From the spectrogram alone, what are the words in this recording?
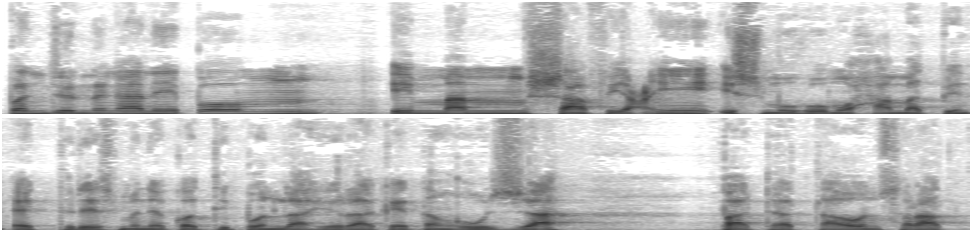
panjenenganipun Imam Syafi'i ismuhu Muhammad bin Idris menika dipun lahirake teng Ghuzah pada tahun 150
